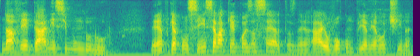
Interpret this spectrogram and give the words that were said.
navegar nesse mundo nu. Né? Porque a consciência ela quer coisas certas. Né? Ah, eu vou cumprir a minha rotina.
